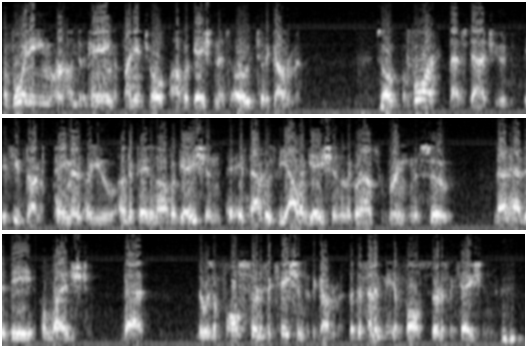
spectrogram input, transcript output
avoiding or underpaying a financial obligation that's owed to the government. So before that statute, if you ducked payment or you underpaid an obligation, if that was the allegation or the grounds for bringing the suit, that had to be alleged that there was a false certification to the government. The defendant made a false certification. Mm-hmm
